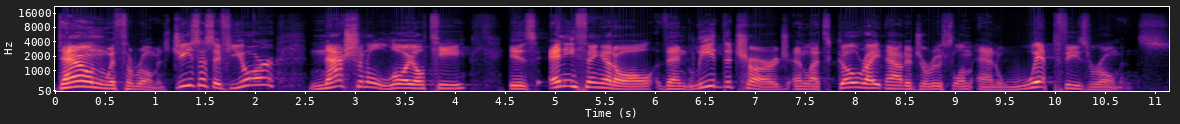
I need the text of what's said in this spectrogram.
Down with the Romans. Jesus, if your national loyalty is anything at all, then lead the charge and let's go right now to Jerusalem and whip these Romans.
